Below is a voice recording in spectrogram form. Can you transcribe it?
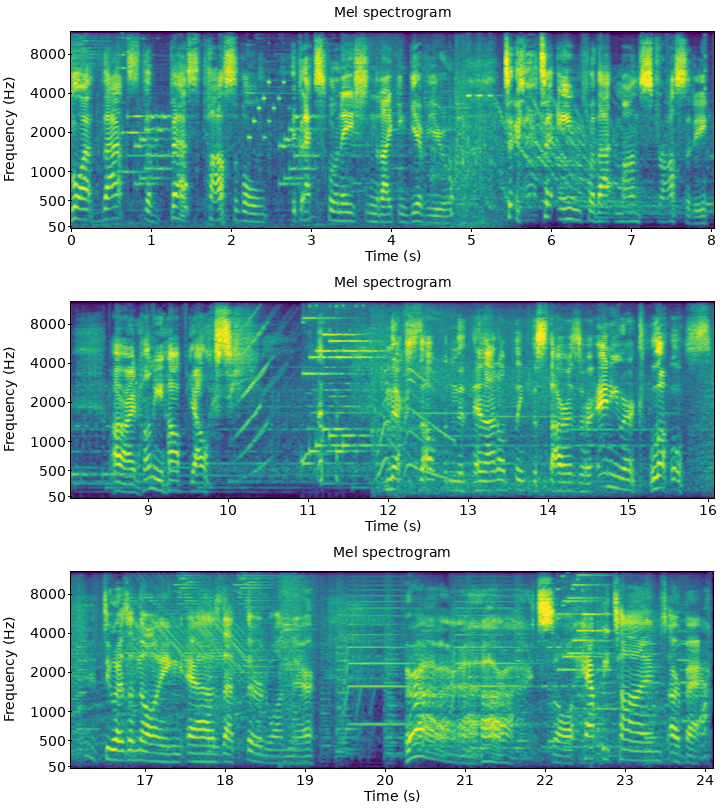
But that's the best possible explanation that I can give you to, to aim for that monstrosity. Alright, Honeyhop Galaxy. Next up, and, I don't think the stars are anywhere close to as annoying as that third one there. Alright, so happy times are back.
